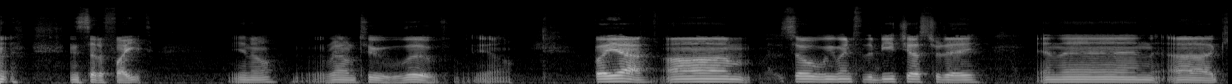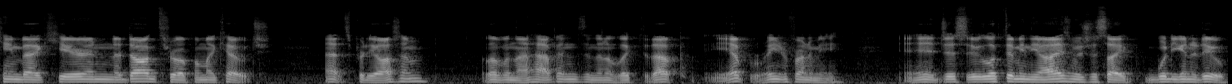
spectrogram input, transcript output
instead of fight. You know? Round two, live, you know. But yeah, um so we went to the beach yesterday and then uh came back here and a dog threw up on my couch. That's pretty awesome. I love when that happens and then I licked it up Yep, right in front of me. And it just it looked at me in the eyes and was just like, "What are you gonna do?"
